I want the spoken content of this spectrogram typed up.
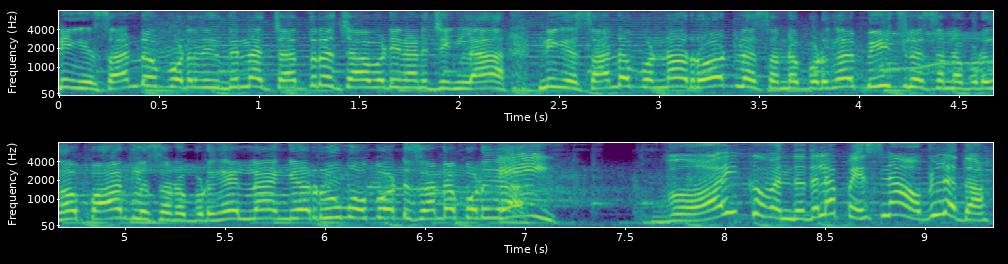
நீங்க சண்டை போடுறதுக்கு என்ன சத்திர சாவடி நினைச்சீங்களா? நீங்க சண்டை போடனா ரோட்ல சண்டை போடுங்க பீச்ல சண்டை போடுங்க பார்க்ல சண்டை போடுங்க இல்ல இங்க ரூம போட்டு சண்டை போடுங்க. ஏய் வாய்க்கு வந்ததுல பேசினா அவ்வளவுதான்.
